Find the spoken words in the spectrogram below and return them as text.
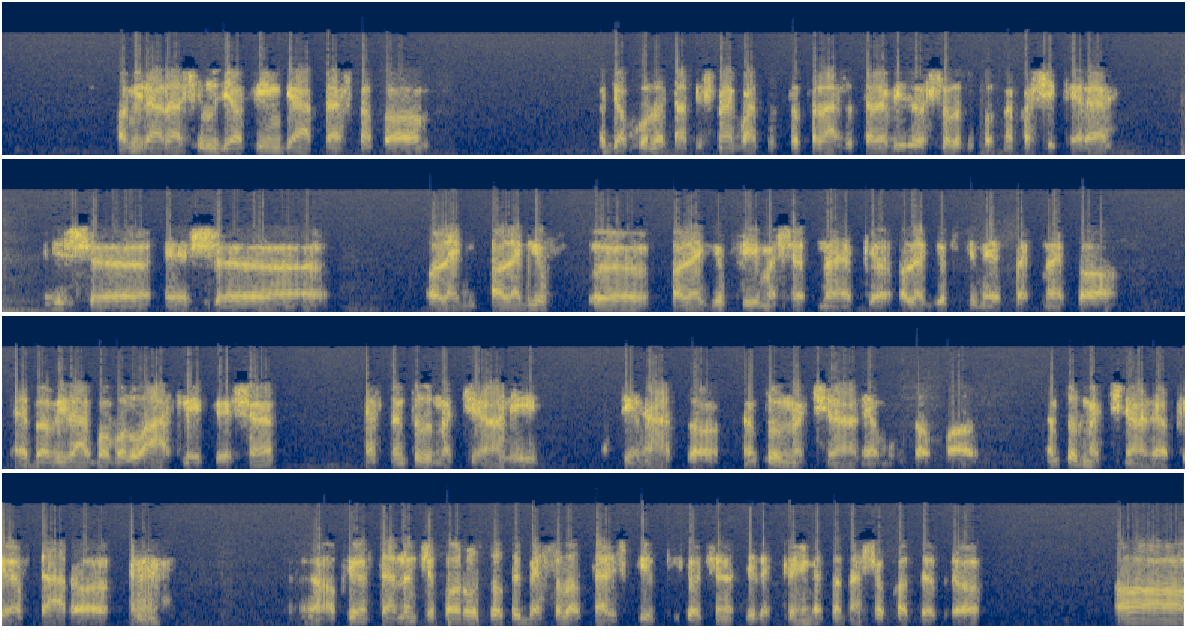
ami ráadásul ugye a filmgyártásnak a, a gyakorlatát is megváltoztatta, a televíziós sorozatoknak a sikere, és, és a, leg, a, legjobb, a legjobb filmesetnek, a legjobb színészeknek a, ebbe a világba való átlépése. Ezt nem tudod megcsinálni a színházzal, nem tudod megcsinálni a múzeummal, nem tudod megcsinálni a könyvtárral, a könyvtár nem csak arról szólt, hogy beszaladtál és kikölcsönöztél egy könyvet, hanem sokkal többről. A,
